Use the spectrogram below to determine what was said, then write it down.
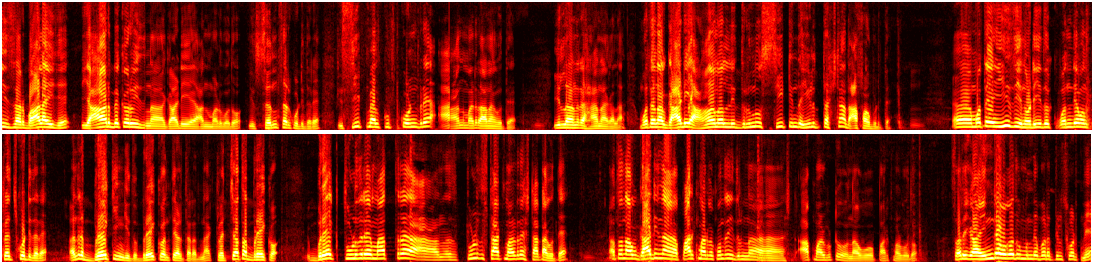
ಈಸಿ ಸರ್ ಭಾಳ ಈಸಿ ಯಾರು ಬೇಕಾದ್ರೂ ಇದನ್ನ ಗಾಡಿ ಆನ್ ಮಾಡ್ಬೋದು. ಇದು ಸೆನ್ಸರ್ ಕೊಟ್ಟಿದ್ದಾರೆ. ಈ ಸೀಟ್ ಮೇಲೆ ಕೂತ್ಕೊಂಡ್ರೆ ಆನ್ ಮಾಡಿದ್ರೆ ಆನ್ ಆಗುತ್ತೆ. ಇಲ್ಲ ಅಂದರೆ ಆನ್ ಆಗೋಲ್ಲ ಮತ್ತು ನಾವು ಗಾಡಿ ಆನಲ್ಲಿದ್ರೂ ಸೀಟಿಂದ ಇಳಿದ ತಕ್ಷಣ ಅದು ಆಫ್ ಆಗಿಬಿಡುತ್ತೆ. ಮತ್ತು ಈಸಿ ನೋಡಿ ಇದು ಒಂದೇ ಒಂದು ಕ್ಲಚ್ ಕೊಟ್ಟಿದ್ದಾರೆ. ಅಂದರೆ ಬ್ರೇಕಿಂಗ್ ಇದು ಬ್ರೇಕ್ ಅಂತ ಹೇಳ್ತಾರೆ ಅದನ್ನ ಕ್ಲಚ್ ಅಥವಾ ಬ್ರೇಕು ಬ್ರೇಕ್ ತುಳಿದ್ರೆ ಮಾತ್ರ ತುಳಿದು ಸ್ಟಾರ್ಟ್ ಮಾಡಿದ್ರೆ ಸ್ಟಾರ್ಟ್ ಆಗುತ್ತೆ. ಅಥವಾ ನಾವು ಗಾಡಿನ ಪಾರ್ಕ್ ಮಾಡಬೇಕು ಅಂದರೆ ಇದನ್ನ ಆಫ್ ಮಾಡಿಬಿಟ್ಟು ನಾವು ಪಾರ್ಕ್ ಮಾಡ್ಬೋದು. ಸರ್ ಈಗ ಹಿಂದೆ ಹೋಗೋದು, ಮುಂದೆ ಬರೋದು ತಿಳಿಸ್ಕೊಡ್ತೀನಿ.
